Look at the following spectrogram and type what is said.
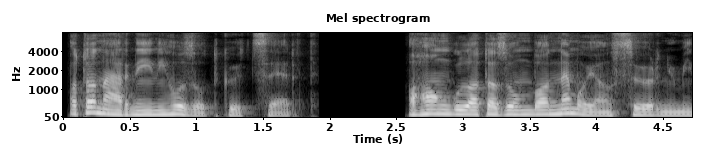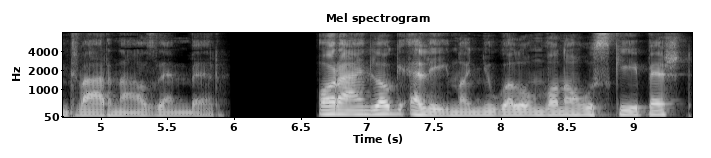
A tanárnéni hozott kötszert. A hangulat azonban nem olyan szörnyű, mint várná az ember. Aránylag elég nagy nyugalom van ahhoz képest,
